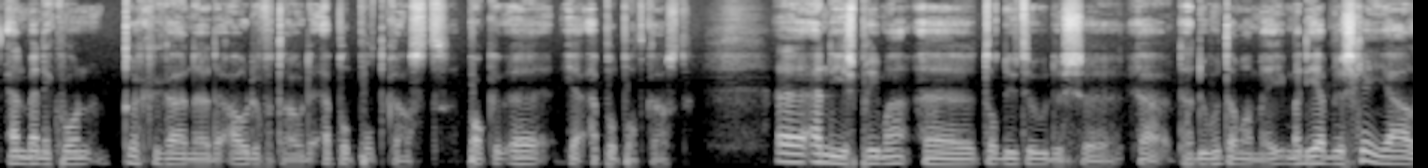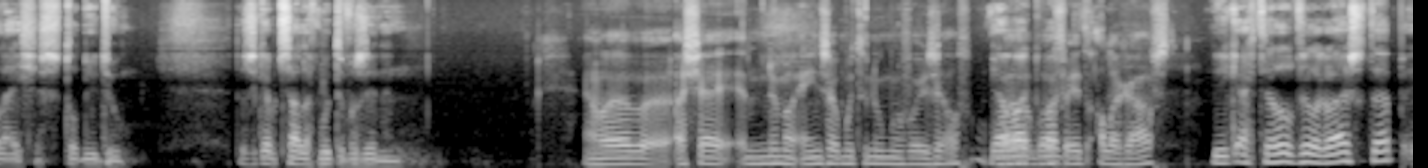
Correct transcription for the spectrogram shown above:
En ben ik gewoon teruggegaan naar de oude vertrouwde Apple Podcast. Pocket, eh, ja, Apple Podcast. Eh, en die is prima eh, tot nu toe, dus ja, daar doen we het allemaal mee. Maar die hebben dus geen jaarlijstjes tot nu toe. Dus ik heb het zelf moeten verzinnen. En als jij een nummer 1 zou moeten noemen voor jezelf, Ja, waar, vind je het allergaafst? Die ik echt heel veel geluisterd heb.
